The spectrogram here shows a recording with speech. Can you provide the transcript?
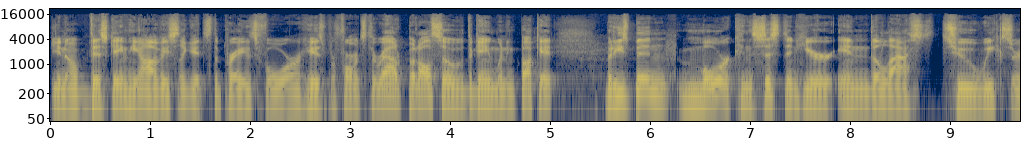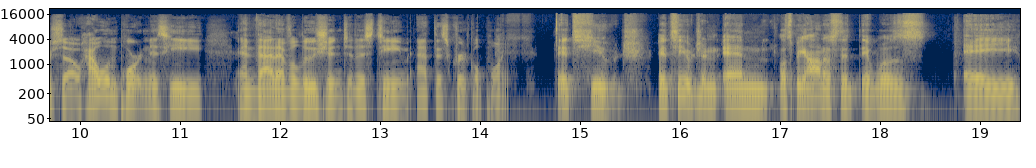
you know this game. He obviously gets the praise for his performance throughout, but also the game-winning bucket. But he's been more consistent here in the last two weeks or so. How important is he and that evolution to this team at this critical point? It's huge. It's huge. And and let's be honest, it, it was a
